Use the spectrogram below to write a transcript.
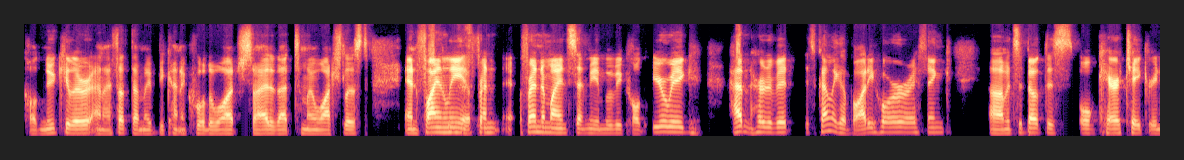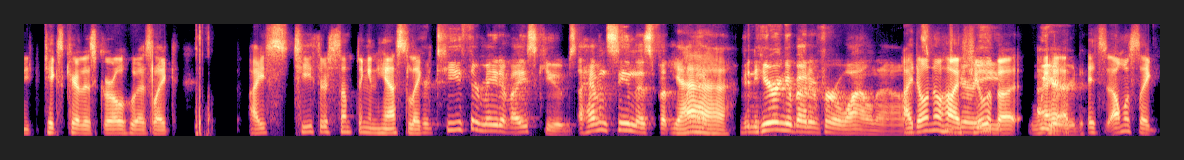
called Nuclear, and I thought that might be kind of cool to watch, so I added that to my watch list. And finally, a friend a friend of mine sent me a movie called Earwig. Hadn't heard of it. It's kind of like a body horror, I think. Um, it's about this old caretaker, and he takes care of this girl who has like ice teeth or something, and he has to like her teeth are made of ice cubes. I haven't seen this, but yeah, I've been hearing about it for a while now. I don't know how I feel about it. Weird. I, it's almost like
